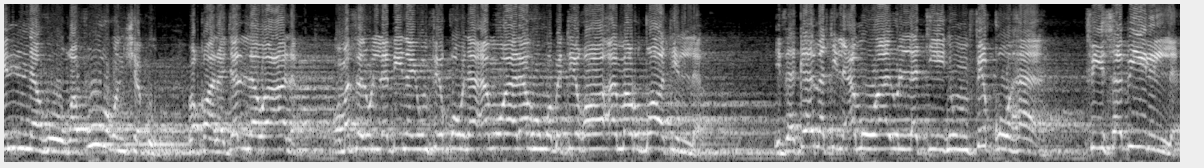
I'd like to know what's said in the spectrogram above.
إنه غفور شكور. وقال جل وعلا ومثل الذين ينفقون أموالهم ابتغاء مرضات الله. إذا كانت الأموال التي ننفقها في سبيل الله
